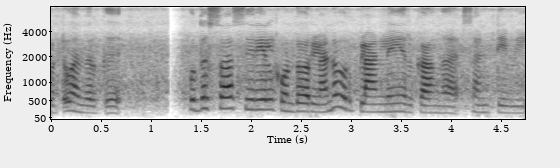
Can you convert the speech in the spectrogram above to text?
மட்டும் வந்திருக்கு. புதுசாக சீரியல் கொண்டு வரலான்னு ஒரு பிளான்லேயும் இருக்காங்க சன் டிவி.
